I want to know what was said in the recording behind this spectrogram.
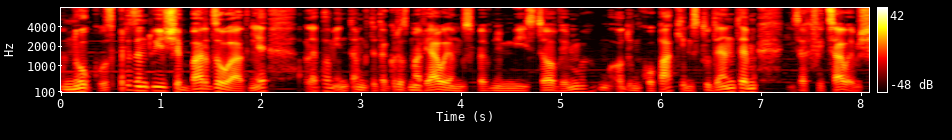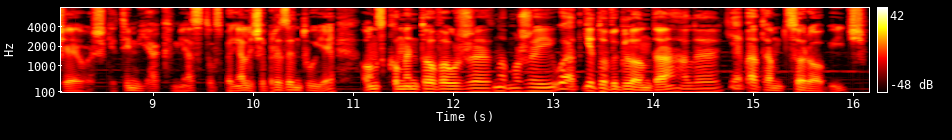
Nukus, prezentuje się bardzo ładnie, ale pamiętam, gdy tak rozmawiałem z pewnym miejscowym, młodym chłopakiem, studentem i zachwycałem się właśnie tym, jak miasto wspaniale się prezentuje, on skomentował, że no może i ładnie to wygląda, ale nie ma tam co robić.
